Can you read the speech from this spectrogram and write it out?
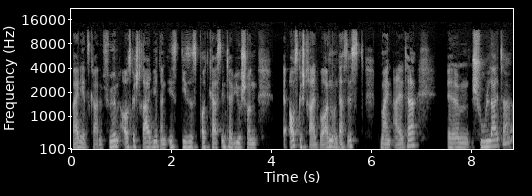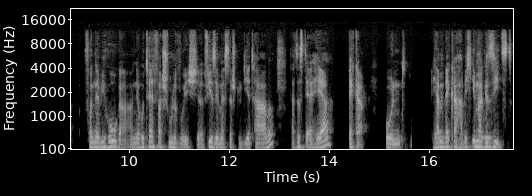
beide jetzt gerade führen, ausgestrahlt wird, dann ist dieses Podcast-Interview schon ausgestrahlt worden und das ist mein alter ähm, Schulleiter von der Vihoga, an der Hotelfachschule, wo ich äh, vier Semester studiert habe. Das ist der Herr Becker. Und Herrn Becker habe ich immer gesiezt.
